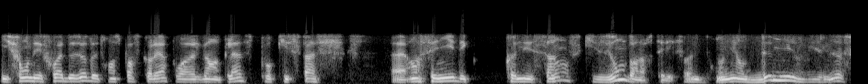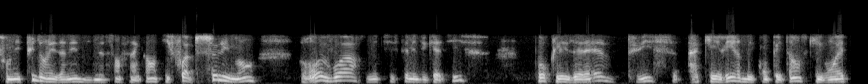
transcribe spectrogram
Ils font des fois deux heures de transport scolaire pour arriver en classe pour qu'ils se fassent euh, enseigner des connaissances qu'ils ont dans leur téléphone. On est en 2019, on n'est plus dans les années 1950. Il faut absolument revoir notre système éducatif pour que les élèves puissent acquérir des compétences qui vont être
